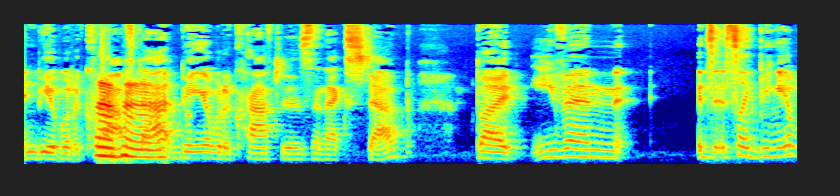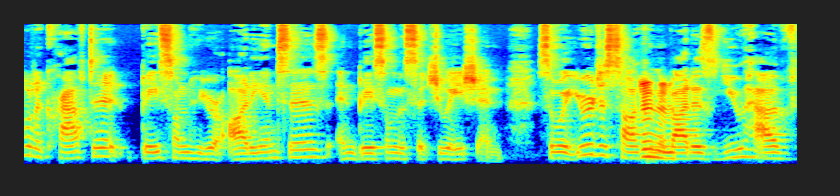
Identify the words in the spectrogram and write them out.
and be able to craft mm-hmm. that. Being able to craft it is the next step. But even it's it's like being able to craft it based on who your audience is and based on the situation. So what you were just talking mm-hmm. about is you have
